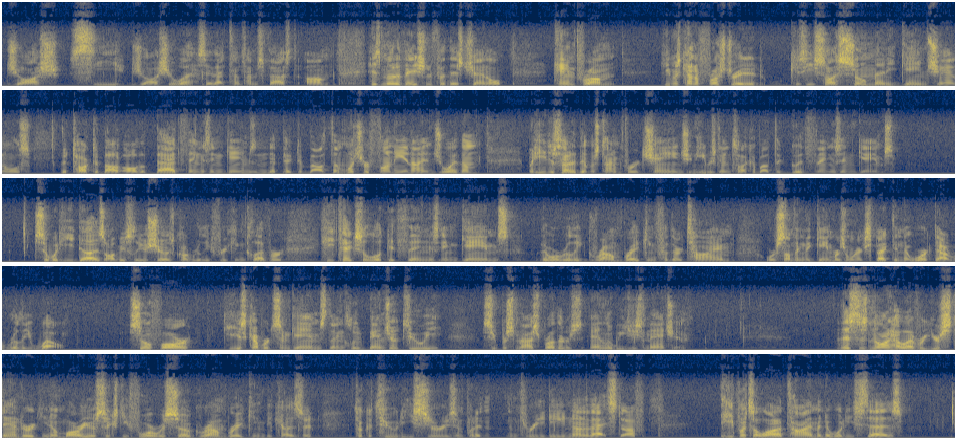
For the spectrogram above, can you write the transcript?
Josh C. Joshua. Say that ten times fast. Um, his motivation for this channel came from he was kind of frustrated because he saw so many game channels that talked about all the bad things in games and nitpicked about them, which are funny and I enjoy them. But he decided that it was time for a change, and he was going to talk about the good things in games. So what he does, obviously, a show is called Really Freaking Clever. He takes a look at things in games that were really groundbreaking for their time, or something that gamers weren't expecting that worked out really well. So far, he has covered some games that include Banjo-Tooie, Super Smash Bros., and Luigi's Mansion. This is not, however, your standard, you know, Mario 64 was so groundbreaking because it took a 2D series and put it in 3D. None of that stuff. He puts a lot of time into what he says,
